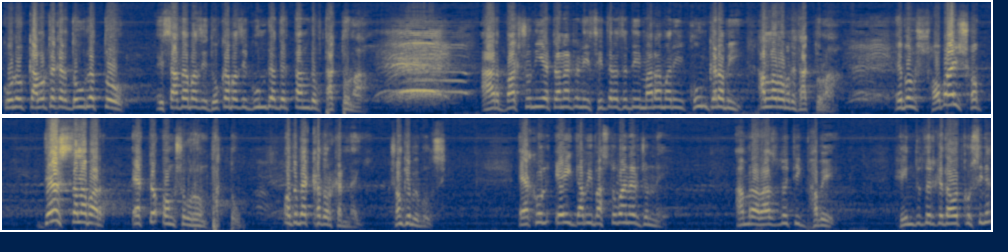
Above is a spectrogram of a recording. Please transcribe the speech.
কোনো কালো টাকার দৌরাত্ম, এই সাদাবাজি ধোকাবাজি, গুন্ডাদের তাণ্ডব থাকতো না। আর বাক্স নিয়ে টানাটানি সিতারাসাদি মারামারি, খুন খারাপি আল্লাহর মধ্যে থাকতো না। এবং সবাই সব দেশ চালাবার একটা অংশগ্রহণ থাকতো। অত ব্যাখ্যা দরকার নাই, সংক্ষেপে বলছি। এখন এই দাবি বাস্তবায়নের জন্য আমরা রাজনৈতিকভাবে হিন্দুদেরকে দাওয়াত করছি না?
